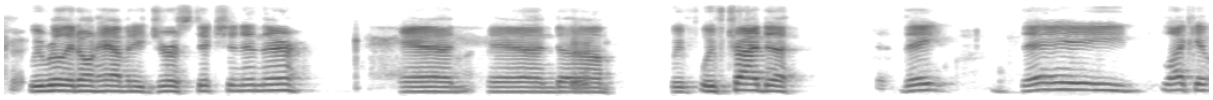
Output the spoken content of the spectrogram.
Okay. we really don't have any jurisdiction in there. And, and, Okay. um, we've, we've tried to, they, they like it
